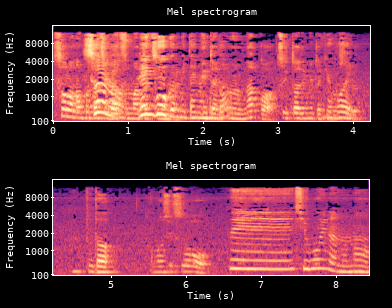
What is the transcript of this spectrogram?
ソロの子たちが集まったチーム。ソロの連合軍みたいなこと？うんなんかツイッターで見た気がする。本当だ。楽しそへえすごいなのな。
